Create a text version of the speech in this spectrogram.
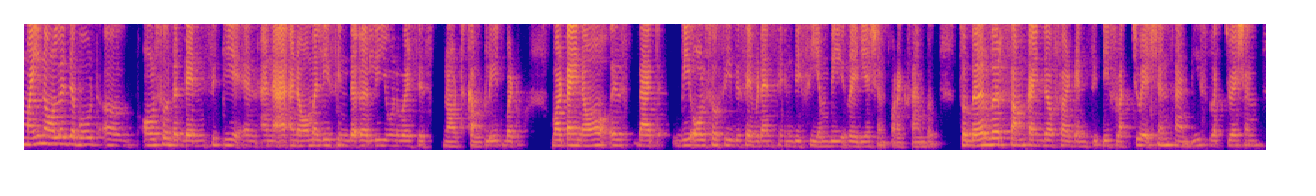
my knowledge about uh, also the density and, and, anomalies in the early universe is not complete but what i know is that we also see this evidence in the cmb radiation for example. So there were some kind of uh, density fluctuations and these fluctuations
